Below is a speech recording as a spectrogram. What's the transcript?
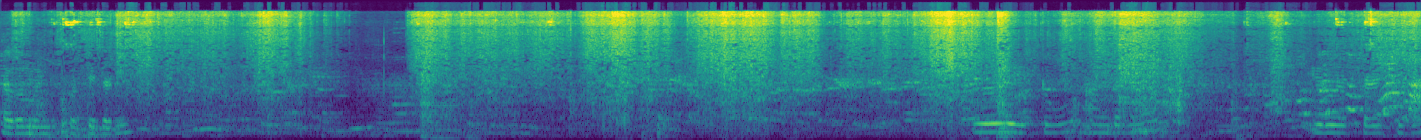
ತಗೊಂಬಂದು ಕೊಟ್ಟಿದ್ದಾರೆ. ಈರುಳ್ಳಿ ಇಟ್ಟು ಅಂದ್ರೆ ಈರುಳ್ಳಿ ತರಿಸಿದೆ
